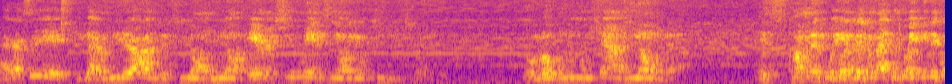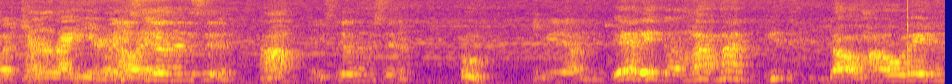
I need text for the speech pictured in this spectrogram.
like I said, you got a meteorologist. He on he on every few minutes. He on your TV screen. Your local news channel. He on there. It's coming this way. It's looking like it's But- making this but- turn right here But and all he's that. still in the city. Huh? He's still in the city. Who? The meteorologist. Yeah, they uh, my my you, dog. My old lady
